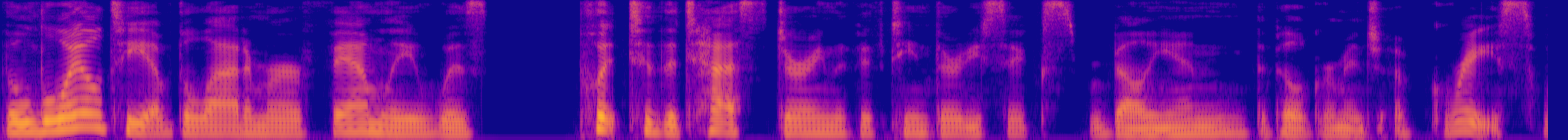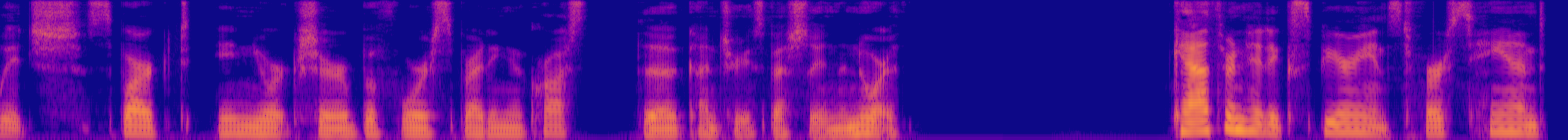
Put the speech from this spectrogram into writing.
The loyalty of the Latimer family was put to the test during the 1536 rebellion, the Pilgrimage of Grace, which sparked in Yorkshire before spreading across the country, especially in the north. Catherine had experienced firsthand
